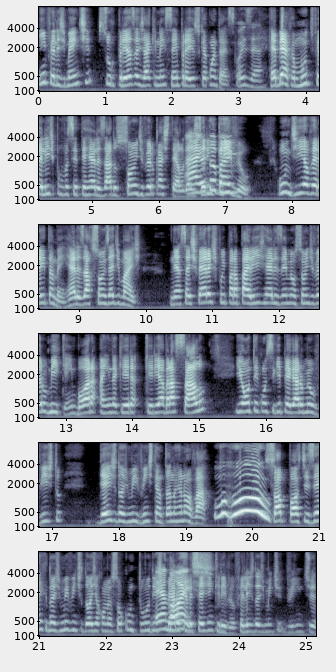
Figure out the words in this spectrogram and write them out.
Infelizmente, surpresa, já que nem sempre é isso que acontece. Pois é. Rebeca, muito feliz por você ter realizado o sonho de ver o castelo. Deve Ah, ser incrível. Um dia eu verei também. Realizar sonhos é demais. Nessas férias fui para Paris e realizei meu sonho de ver o Mickey, embora ainda queira, queria abraçá-lo. E ontem consegui pegar o meu visto desde 2020 tentando renovar. Uhul! Só posso dizer que 2022 já começou com tudo e É espero nóis. que ele seja incrível. Feliz 2020,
